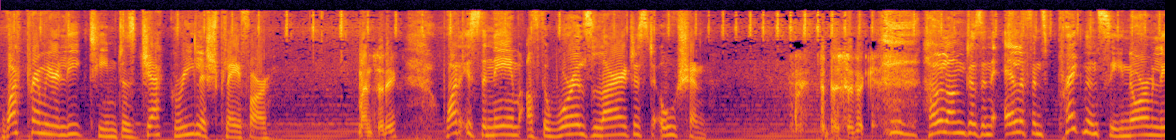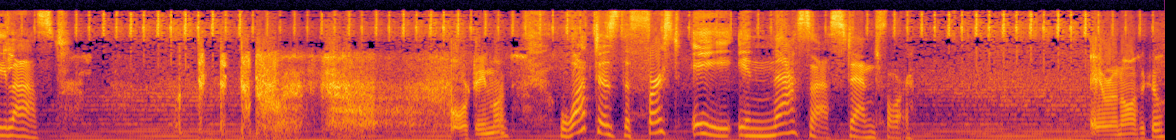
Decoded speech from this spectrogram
What Premier League team does Jack Grealish play for? Man City. What is the name of the world's largest ocean? The Pacific. How long does an elephant's pregnancy normally last? 14 months. What does the first A in NASA stand for? Aeronautical.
